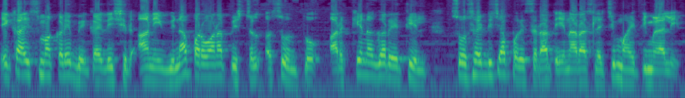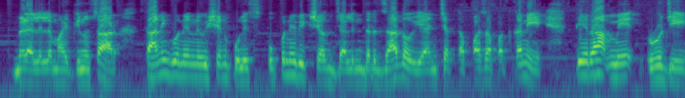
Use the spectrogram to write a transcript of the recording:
एका इसमाकडे बेकायदेशीर आणि विनापरवाना पिस्टल असून तो आरके नगर येथील सोसायटीच्या परिसरात येणार असल्याची माहिती मिळाली. मिळालेल्या माहितीनुसार स्थानिक गुन्हे अन्वेषण पोलीस उपनिरीक्षक जालिंदर जाधव यांच्या तपासा पथकाने तेरा मे रोजी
